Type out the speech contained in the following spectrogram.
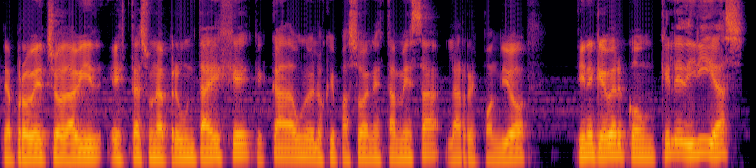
te aprovecho David, esta es una pregunta eje que cada uno de los que pasó en esta mesa la respondió. Tiene que ver con qué le dirías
